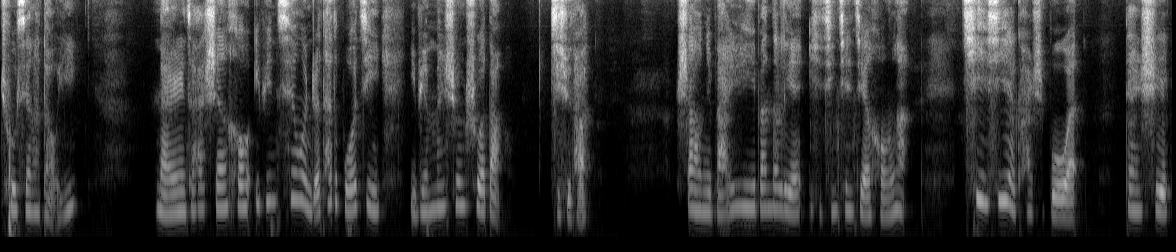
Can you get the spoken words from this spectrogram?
出现了抖音。男人在她身后一边亲吻着她的脖颈，一边闷声说道：“继续弹。”少女白玉一般的脸已经渐渐红了，气息也开始不稳，但是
